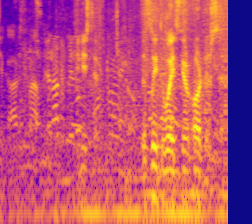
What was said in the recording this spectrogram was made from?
Сообщите ваши координаты. Министр, the fleet awaits your orders, sir.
